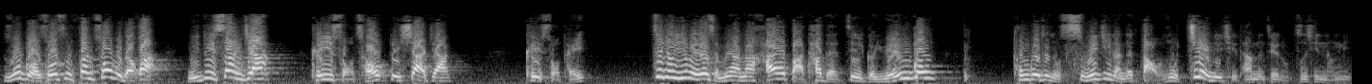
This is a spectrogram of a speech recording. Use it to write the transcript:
如果说是犯错误的话，你对上家可以所仇，对下家可以索赔。这就意味着什么样呢？海尔把他的这个员工通过这种危机感的导入，建立起他们这种执行能力。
